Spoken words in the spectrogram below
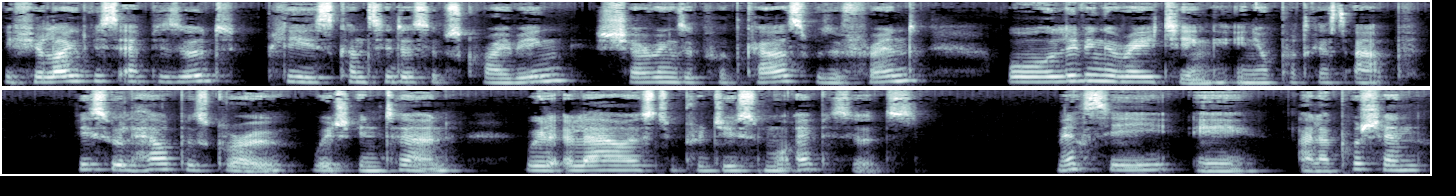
If you liked this episode, please consider subscribing, sharing the podcast with a friend, or leaving a rating in your podcast app. This will help us grow, which in turn will allow us to produce more episodes. Merci et à la prochaine!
